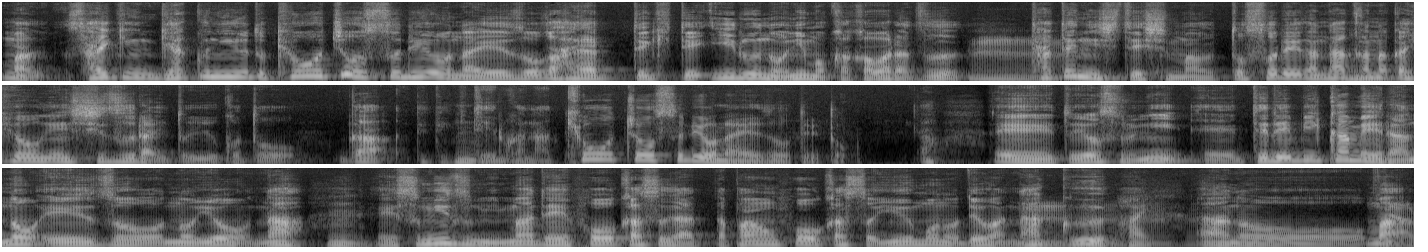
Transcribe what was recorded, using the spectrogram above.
まあ、最近逆に言うと強調するような映像が流行ってきているのにもかかわらず、ん。縦にしてしまうと、それがなかなか表現しづらいということが出てきているかなと。強調するような映像というと？あえー、と要するに、えーテレビカメラの映像のような、うん。えー隅々までフォーカスがあったパンフォーカスというものではなく、うん。はい。あのーまあ、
